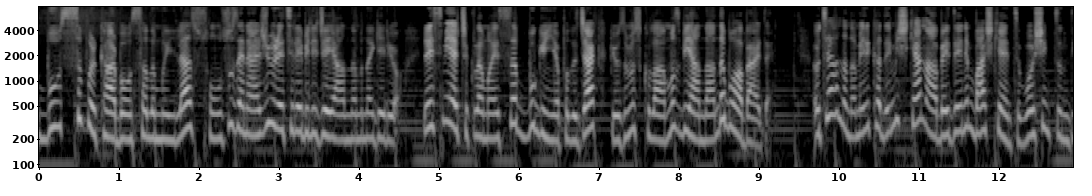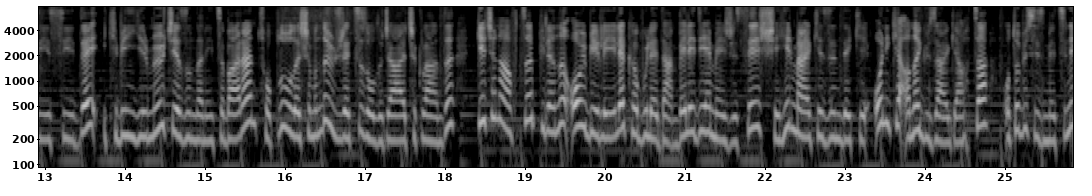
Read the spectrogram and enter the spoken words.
Bu sıfır karbon salımıyla sonsuz enerji üretilebileceği anlamına geliyor. Resmi açıklama ise bugün yapılacak. Gözümüz kulağımız bir yandan da bu haberde. Öte yandan Amerika demişken ABD'nin başkenti Washington DC'de 2023 yazından itibaren toplu ulaşımında ücretsiz olacağı açıklandı. Geçen hafta planı oy birliğiyle kabul eden belediye meclisi şehir merkezindeki 12 ana güzergahta otobüs hizmetini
